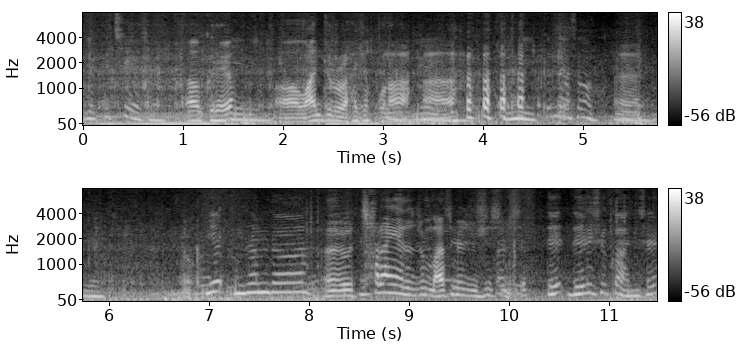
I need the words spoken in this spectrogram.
이게 끝이에요, 지금. 아 그래요? 예, 예. 어, 완주를 하셨구나. 예. 아. 이미 끝나서. 예. 예. 예, 감사합니다. 어, 차량에도 좀 말씀해 주실 수 있어요? 내, 내리실 거 아니세요?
